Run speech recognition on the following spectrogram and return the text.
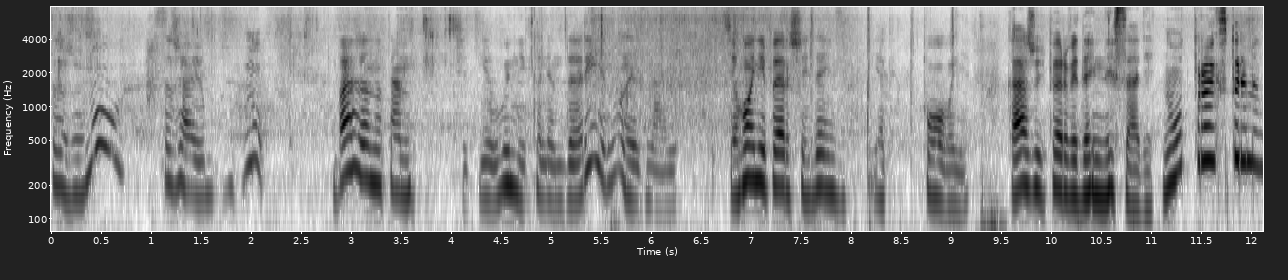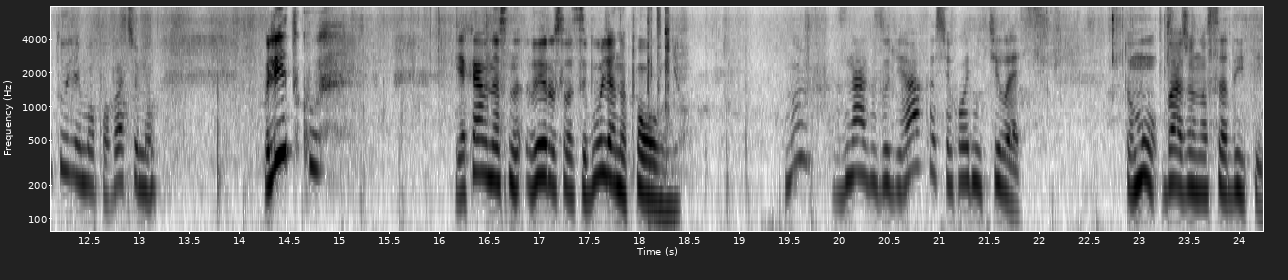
сажу. Ну, сажаю. Ну, бажано там чи ті лунні календарі, ну не знаю. Сьогодні перший день, як повені. Кажуть, перший день не садять. Ну от проекспериментуємо, побачимо влітку, яка в нас виросла цибуля на повню. Ну, знак зодіака сьогодні тілець. Тому бажано садити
